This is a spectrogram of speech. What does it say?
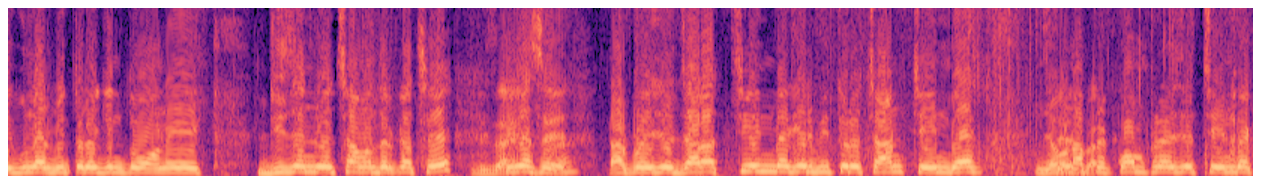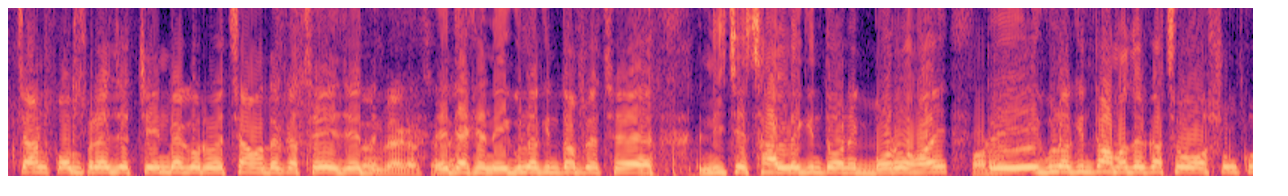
এগুলার ভিতরে কিন্তু অনেক ডিজাইন রয়েছে আমাদের কাছে। ঠিক আছে? আছে। তারপরে যে যারা চেইন ব্যাগের ভিতরে চান চেইন ব্যাগ যেমন আপনি কম প্রাইজের চেইন ব্যাগ চান কম প্রাইজের চেইন ব্যাগও রয়েছে আমাদের কাছে। এই যে এই দেখেন এগুলো কিন্তু আপনার নিচে ছাড়লে কিন্তু অনেক বড় হয়। তো এগুলো কিন্তু আমাদের কাছে অসংখ্য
